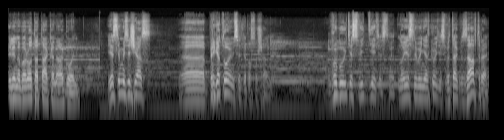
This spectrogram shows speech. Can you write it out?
или наоборот атака на огонь. Если мы сейчас э, приготовимся для послушания, вы будете свидетельствовать. Но если вы не откроетесь, вы так завтра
